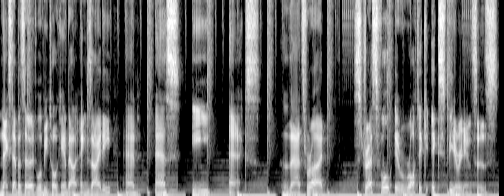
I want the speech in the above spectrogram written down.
Next episode, we'll be talking about anxiety and SEX. That's right, stressful erotic experiences.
